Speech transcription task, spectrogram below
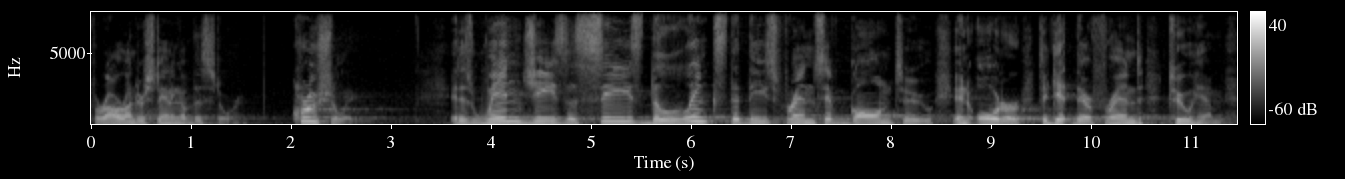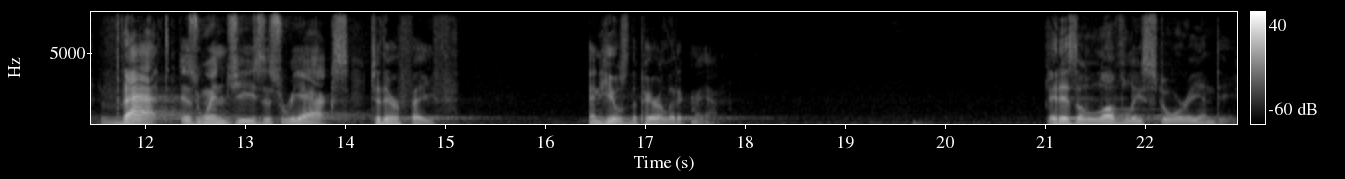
for our understanding of this story, crucially, it is when Jesus sees the links that these friends have gone to in order to get their friend to him. That is when Jesus reacts to their faith and heals the paralytic man. It is a lovely story indeed.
